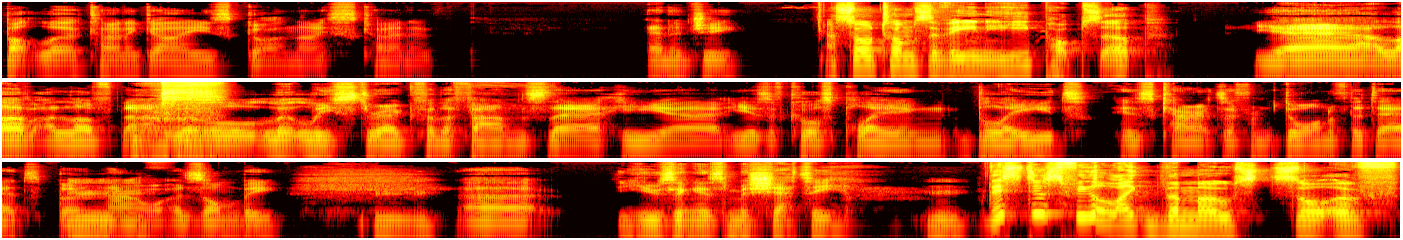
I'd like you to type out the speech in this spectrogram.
butler kind of guy he's got a nice kind of energy I saw Tom Savini. He pops up. Yeah, I love I love that little little Easter egg for the fans there. He uh, he is of course playing Blade, his character from Dawn of the Dead, but Mm. now a zombie, Mm. uh, using his machete. Mm. This does feel like the most sort of.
